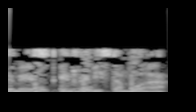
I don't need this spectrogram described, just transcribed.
este mes en Revista MOA.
